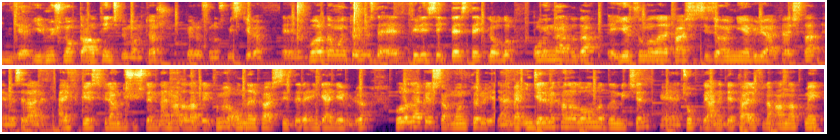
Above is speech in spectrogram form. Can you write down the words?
ince 23.6 inç bir monitör görüyorsunuz mis gibi. E, bu arada monitörümüzde e, FreeSync destekli olup oyunlarda da e, yırtılmalara karşı sizi önleyebiliyor arkadaşlar. E, mesela hani FPS falan düşüşlerinden hani aralarda yırtılmıyor onları karşı sizlere engelleyebiliyor. Bu arada arkadaşlar monitör yani ben inceleme kanalı olmadığım için e, çok yani detaylı falan anlatmayı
